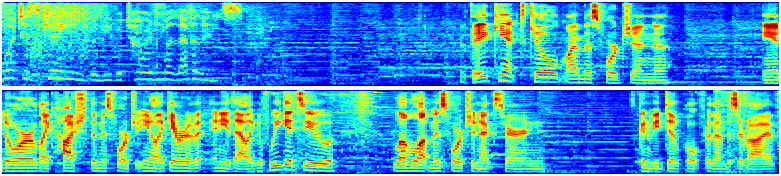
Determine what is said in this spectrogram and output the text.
What is gained when we return malevolence? If they can't kill my Miss Fortune and or like hush the Miss Fortune, you know, like get rid of any of that. Like if we get to level up misfortune next turn, it's going to be difficult for them to survive.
